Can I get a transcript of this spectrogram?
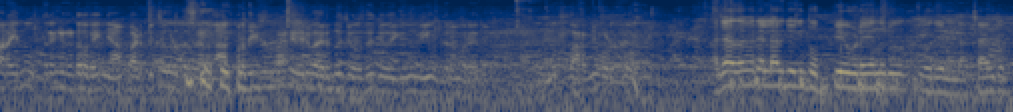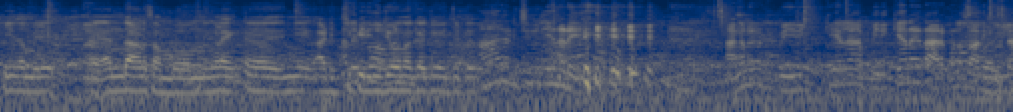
പറയുന്ന ഉത്തരം കിട്ടുന്നത് ഞാൻ പഠിപ്പിച്ചു കൊടുത്തിട്ടാണ് അപ്രതീക്ഷിതമായിട്ട് ഇവർ വരുന്ന ചോദ്യം ചോദിക്കുന്നു നീ ഉത്തരം പറയുന്നു. ഒന്ന് പറഞ്ഞു കൊടുത്തു. അച്ഛാ അതേപോലെ എല്ലാവരും ചോദിക്കും തൊപ്പി എവിടെ എന്നൊരു ചോദ്യമുണ്ട്. അച്ഛൻ തൊപ്പി തമ്മിൽ എന്താണ് സംഭവം? നിങ്ങളെ ഇനി അടിച്ച് പിരിഞ്ചോ എന്നൊക്കെ ചോദിച്ചിട്ട്. ആരടിച്ചു പിരിയാനടേ? അങ്ങനെ പിരിക്കല പിരിക്കാനായിട്ട് ആരെക്കൊണ്ട് സാധിക്കില്ല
